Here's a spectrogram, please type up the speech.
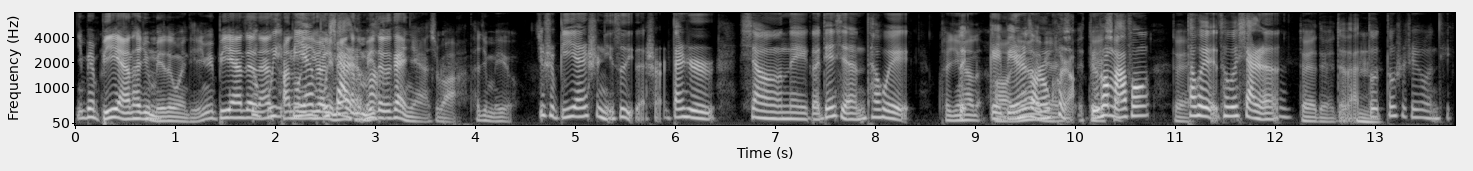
你比如鼻炎，他就没这个问题，因为鼻炎在咱传统医学里面可能没这个概念，是吧？他就没有，就是鼻炎是你自己的事儿，但是像那个癫痫，它会它影响给别人造成困扰，比如说麻风，对它会它会吓人，对对对吧？嗯都都是这个问题。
